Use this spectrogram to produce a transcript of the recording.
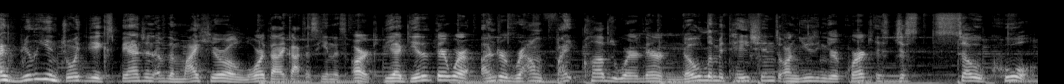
I really enjoyed the expansion of the My Hero lore that I got to see in this arc. The idea that there were underground fight clubs where there are no limitations on using your quirk is just so cool.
